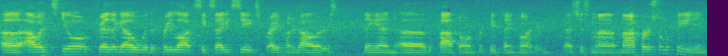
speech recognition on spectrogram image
Uh, I would still rather go with a pre-lock 686 for $800 than uh, the Python for 1500 That's just my, my personal opinion.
